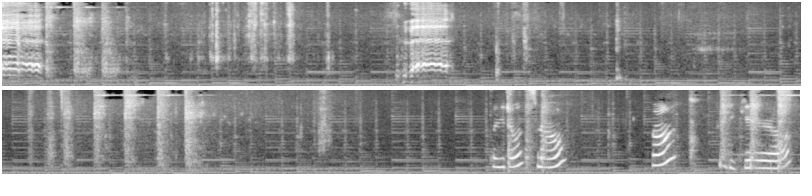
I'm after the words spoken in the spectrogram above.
are you doing, Snow? Huh? Pretty girl.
